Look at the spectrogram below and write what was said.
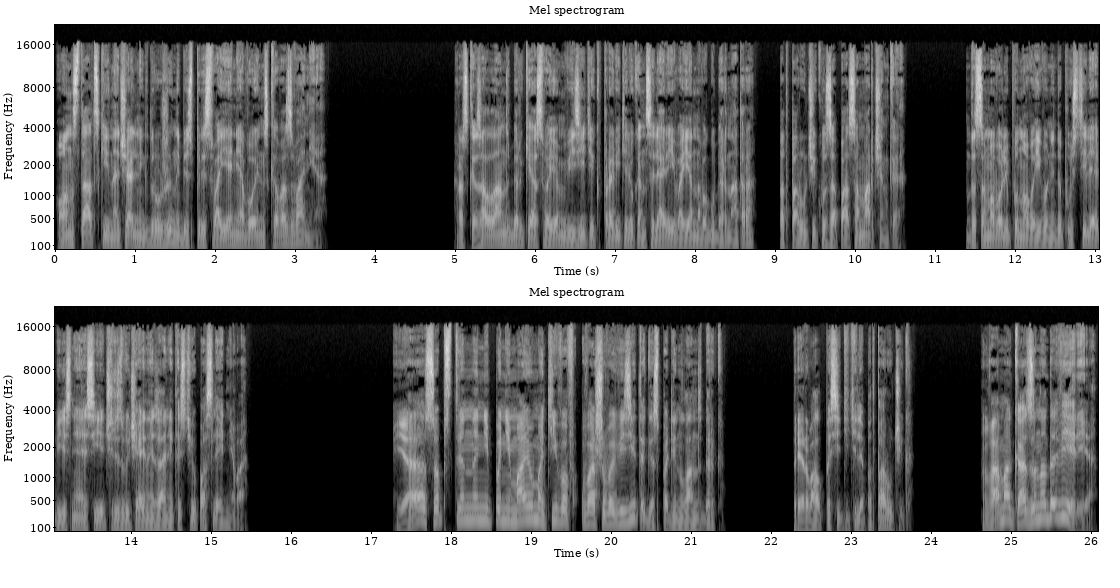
Он статский начальник дружины без присвоения воинского звания. Рассказал Ландсберге о своем визите к правителю канцелярии военного губернатора, подпоручику запаса Марченко. До самого Липунова его не допустили, объясняя сие чрезвычайной занятостью последнего. «Я, собственно, не понимаю мотивов вашего визита, господин Ландсберг», прервал посетителя подпоручик. «Вам оказано доверие.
